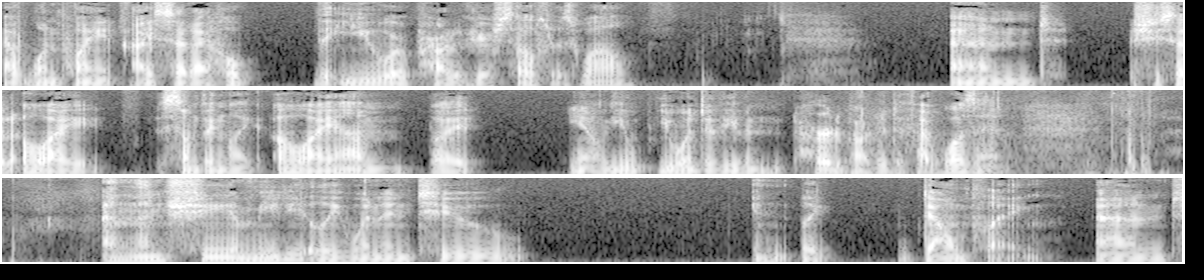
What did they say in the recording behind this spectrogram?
at one point, I said, I hope that you are proud of yourself as well. And she said, Oh, I, something like, Oh, I am, but you know, you, you wouldn't have even heard about it if I wasn't. And then she immediately went into, in, like, downplaying and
